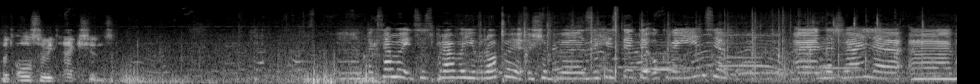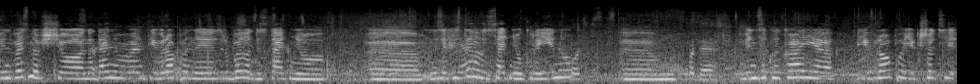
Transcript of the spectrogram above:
but also with actions. Е, само це справа Європи, щоб е, захистити українців. Е, На жаль, е, він визнав, що на даний момент Європа не зробила достатньо, не захистила достатньо Україну. Він закликає Європу, якщо ці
